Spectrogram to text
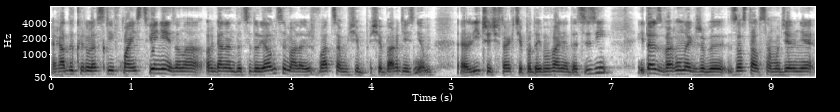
Rady Królewskiej w państwie. Nie jest ona organem decydującym, ale już władca musi się bardziej z nią liczyć w trakcie podejmowania decyzji i to jest warunek, żeby został samodzielnie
